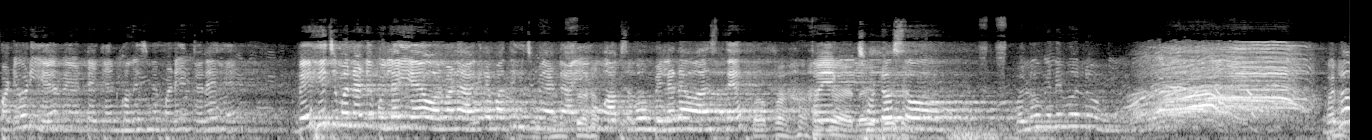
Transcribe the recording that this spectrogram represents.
पढ़ी है वे टेकन कॉलेज में पढ़ी करे हैं। वे हिच मैंने अटे बुलाई है और मैंने आगे माते हिच में अटे आई हूँ आप सबको मिलने वास्ते। तो एक छोटो सो बोलूँ कि नहीं बोलूँ? बोलो?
